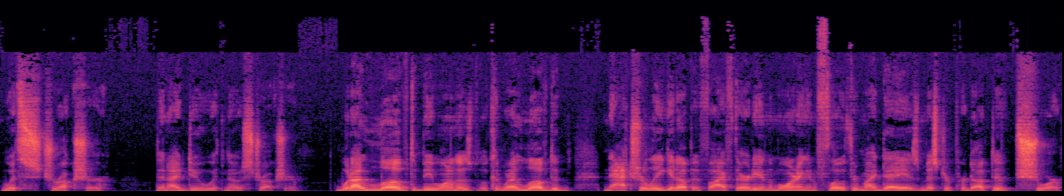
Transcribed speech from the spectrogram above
with structure than I do with no structure. Would I love to be one of those? Would I love to naturally get up at 5:30 in the morning and flow through my day as Mr. Productive? Sure,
